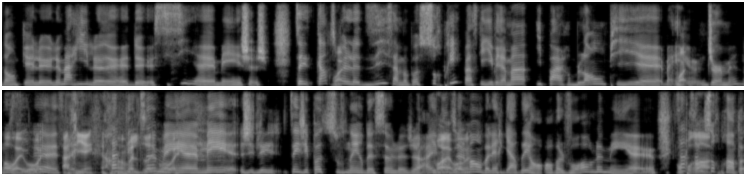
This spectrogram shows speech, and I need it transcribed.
donc le, le mari là, de Sissi. euh, mais je, je- quand tu Ouais. me l'as dit, ça m'a pas surpris parce qu'il est vraiment hyper blond puis euh, ben, Ouais. euh, German. Ouais, ouais, aussi, ouais, là. Ça- À rien, ça on va le dire. ouais, mais, euh, mais j'ai pas de souvenir de ça. Là. Genre, éventuellement, on va les regarder, on, on va le voir, là, mais euh, ça, pourra- ça me surprend pas.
